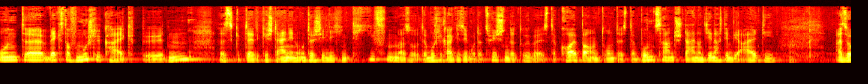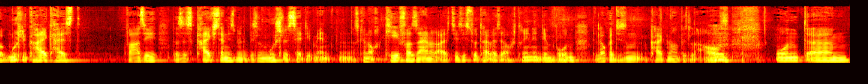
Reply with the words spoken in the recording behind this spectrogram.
und äh, wächst auf Muschelkalkböden. Es gibt ja Gesteine in unterschiedlichen Tiefen. Also der Muschelkalk ist irgendwo dazwischen, darüber ist der Käuper und drunter ist der Buntsandstein. Und je nachdem, wie alt die, also Muschelkalk heißt quasi, dass es Kalkstein ist mit ein bisschen Muschelsedimenten. Das kann auch Käfer sein oder alles. Die siehst du teilweise auch drin in dem Boden. Der lockert diesen Kalk noch ein bisschen auf. Und ähm,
